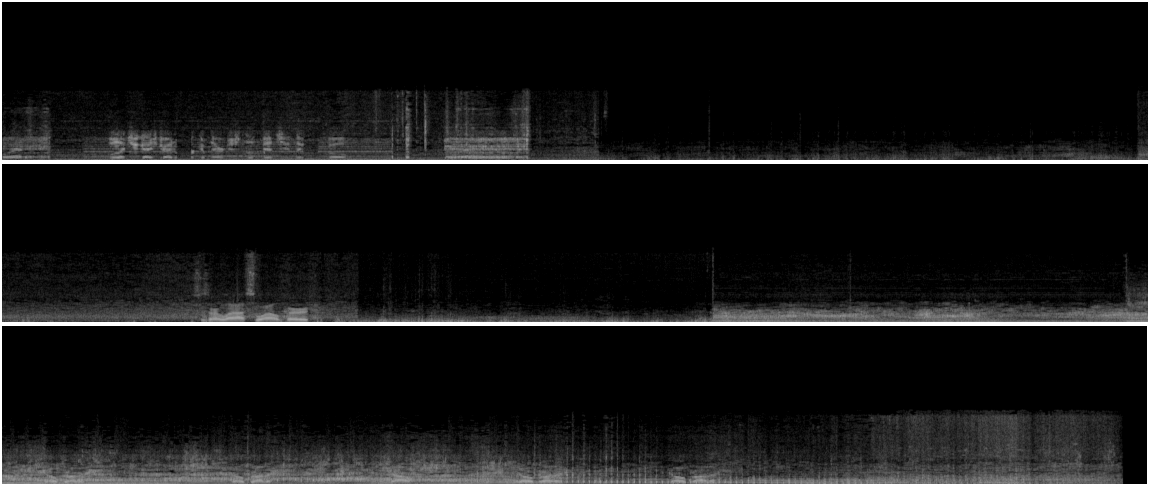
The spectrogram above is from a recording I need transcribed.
We'll let you guys try to work them there just a little bit, see if they go. This is our last wild herd. Go, brother. Go, brother. Go. Go, brother. Go, brother.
